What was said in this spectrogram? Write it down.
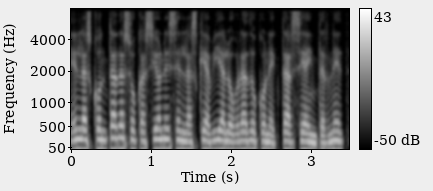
En las contadas ocasiones en las que había logrado conectarse a Internet,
